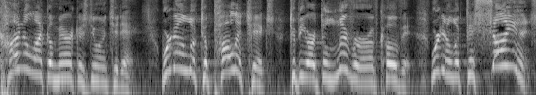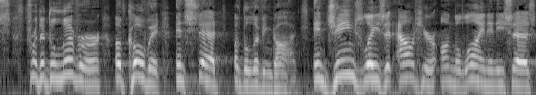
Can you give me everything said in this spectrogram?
Kind of like America's doing today. We're going to look to politics to be our deliverer of COVID. We're going to look to science for the deliverer of COVID instead of the living God. And James lays it out here on the line and he says,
